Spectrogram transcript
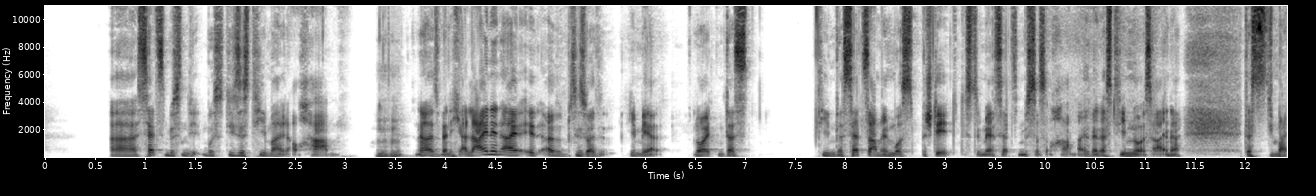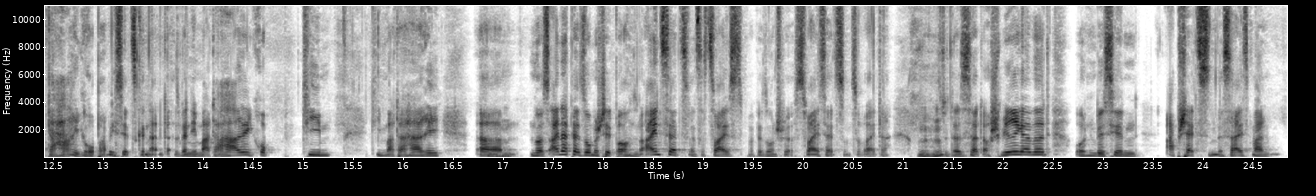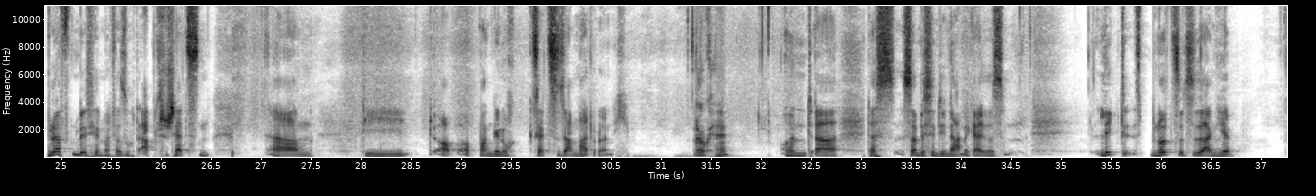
äh, Sets müssen, muss dieses Team halt auch haben. Mhm. Na, also wenn ich alleine in ein, also beziehungsweise je mehr Leuten das Team das Set sammeln muss, besteht, desto mehr Sets müsste es auch haben. Also wenn das Team nur aus einer, das ist die Matahari-Gruppe, habe ich es jetzt genannt. Also wenn die Matahari-Gruppe Team, Team Matahari, ähm, mhm. nur aus einer Person besteht, brauchen sie nur ein Set, wenn es zwei ist, Person zwei Sets und so weiter. Mhm. Sodass es halt auch schwieriger wird und ein bisschen abschätzen. Das heißt, man blufft ein bisschen, man versucht abzuschätzen, ähm, die, ob, ob man genug Sets zusammen hat oder nicht. Okay. Und äh, das ist ein bisschen Dynamik. Also es liegt, es benutzt sozusagen hier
